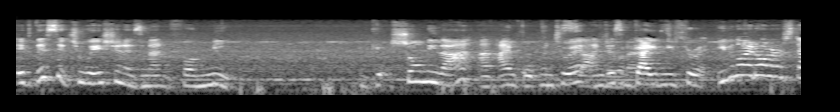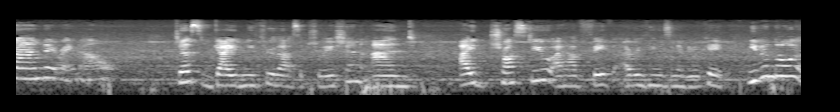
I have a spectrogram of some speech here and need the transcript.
if this situation is meant for me, show me that, and I'm open to it, and just guide me through it. Even though I don't understand it right now, just guide me through that situation and. I trust you. I have faith that everything's gonna be okay. Even though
